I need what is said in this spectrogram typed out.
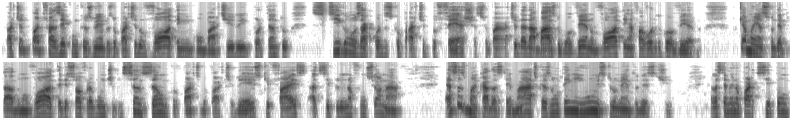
O partido pode fazer com que os membros do partido votem com o partido e, portanto, sigam os acordos que o partido fecha. Se o partido é da base do governo, votem a favor do governo. Porque amanhã, se um deputado não vota, ele sofre algum tipo de sanção por parte do partido. E é isso que faz a disciplina funcionar. Essas bancadas temáticas não têm nenhum instrumento desse tipo. Elas também não participam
